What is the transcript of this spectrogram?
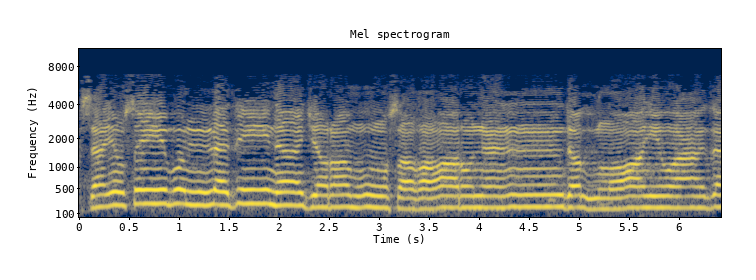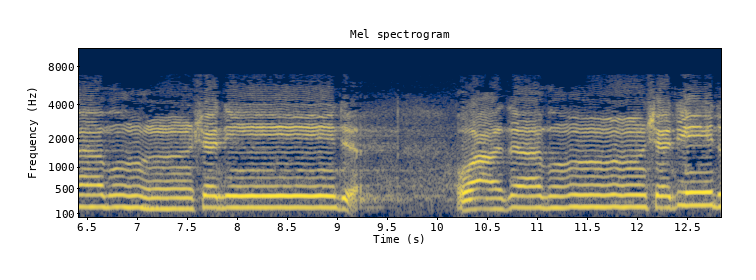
سيصيب الذين أجرموا صغار عند الله وعذاب شديد. وعذاب شديد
